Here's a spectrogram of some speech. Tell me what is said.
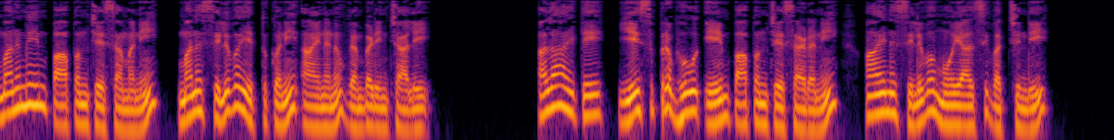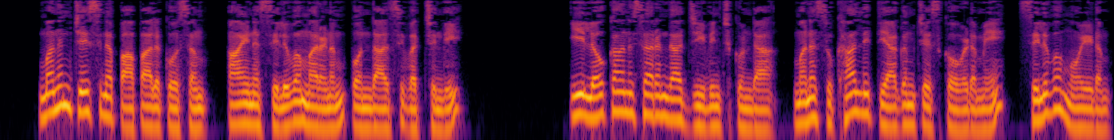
మనమేం పాపం చేశామని మన సిలువ ఎత్తుకొని ఆయనను వెంబడించాలి. అలా అయితే యేసుప్రభువు ఏం పాపం చేశాడని ఆయన సిలువ మోయాల్సి వచ్చింది? మనం చేసిన పాపాల కోసం ఆయన సిలువ మరణం పొందాల్సి వచ్చింది? ఈ లోకానుసారంగా జీవించకుండా మన సుఖాల్ని త్యాగం చేసుకోవడమే సిలువ మోయడం.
